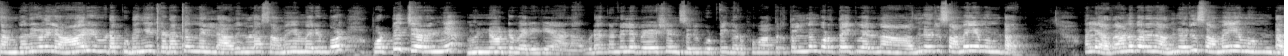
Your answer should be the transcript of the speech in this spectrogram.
സംഗതികളിൽ ആരും ഇവിടെ കുടുങ്ങി കിടക്കുന്നില്ല അതിനുള്ള സമയം വരുമ്പോൾ പൊട്ടിച്ചെറിഞ്ഞ് മുന്നോട്ട് വരികയാണ്. ഇവിടെ കണ്ടില്ലേ പേഷ്യൻസ് ഒരു കുട്ടി ഗർഭപാത്രത്തിൽ നിന്നും പുറത്തേക്ക് വരുന്ന അതിനൊരു സമയമുണ്ട്. അല്ലേ? അതാണ് പറയുന്നത് അതിനൊരു സമയമുണ്ട്.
